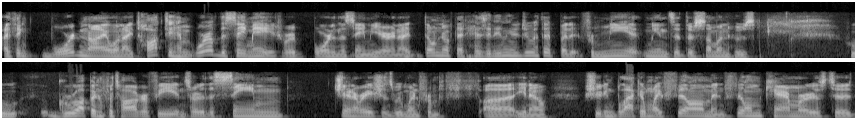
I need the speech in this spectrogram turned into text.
I think Ward and I, when I talked to him, we're of the same age. We're born in the same year, and I don't know if that has anything to do with it, but it, for me, it means that there's someone who's who grew up in photography in sort of the same generations. We went from, uh, you know, shooting black and white film and film cameras to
